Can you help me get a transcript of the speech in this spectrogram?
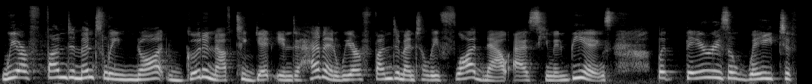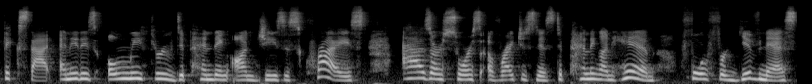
We are fundamentally not good enough to get into heaven. We are fundamentally flawed now as human beings. But there is a way to fix that, and it is only through depending on Jesus Christ as our source of righteousness, depending on Him for forgiveness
